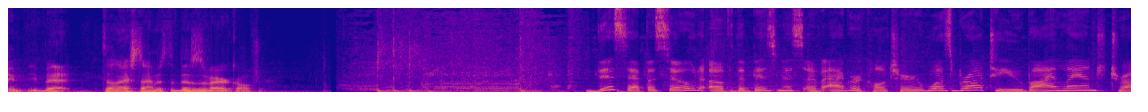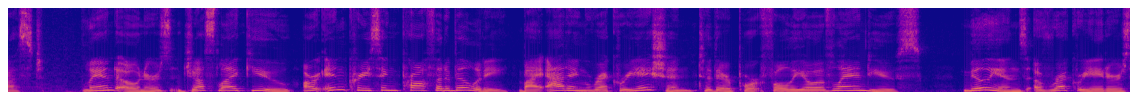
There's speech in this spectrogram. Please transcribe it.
good day. You bet. Till next time, it's the business of agriculture. This episode of The Business of Agriculture was brought to you by LandTrust. Landowners, just like you, are increasing profitability by adding recreation to their portfolio of land use. Millions of recreators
